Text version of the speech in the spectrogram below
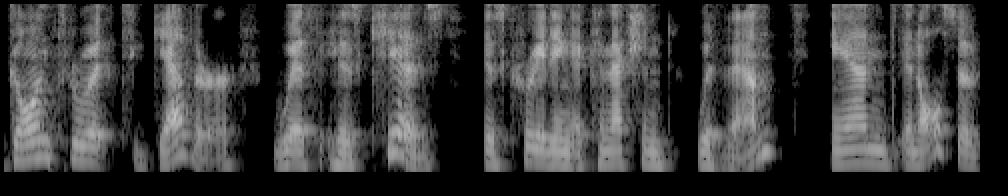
going through it together with his kids is creating a connection with them and and also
